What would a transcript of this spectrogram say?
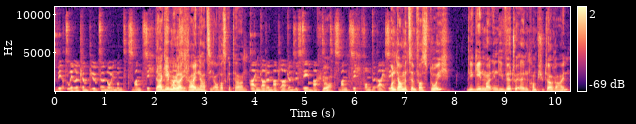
Virtuelle Computer 29 Da gehen wir 30. gleich rein, da hat sich auch was getan. Eingaben, Ablagensystem 28 von 30. Und damit sind wir es durch. Wir gehen mal in die virtuellen Computer rein.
